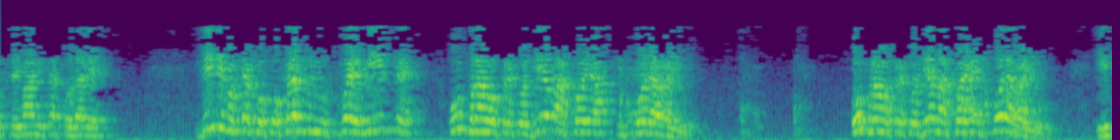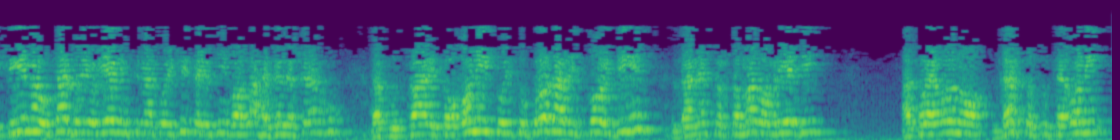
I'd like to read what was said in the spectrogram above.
muslimani tako dalje. Vidimo kako pokazuju svoje lice upravo preko djela koja ispoljavaju. Upravo preko djela koja ispoljavaju. I svima ukazuju vjernicima koji čitaju knjigu Allaha Đelešenhu da su stvari to oni koji su prodali svoj din za nešto što malo vrijedi, a to je ono zašto su se oni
